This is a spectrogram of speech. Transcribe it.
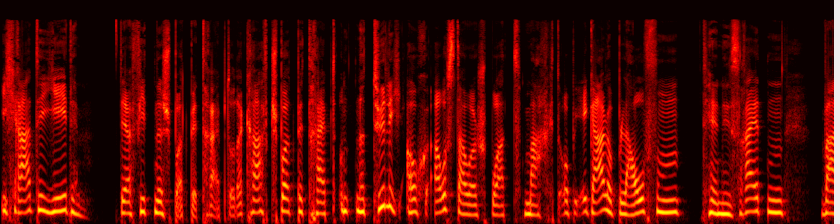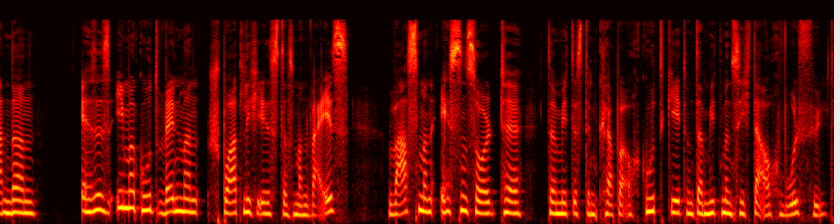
Ich rate jedem, der Fitnesssport betreibt oder Kraftsport betreibt und natürlich auch Ausdauersport macht, ob, egal ob Laufen, Tennis, Reiten, Wandern, es ist immer gut, wenn man sportlich ist, dass man weiß, was man essen sollte, damit es dem Körper auch gut geht und damit man sich da auch wohlfühlt.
